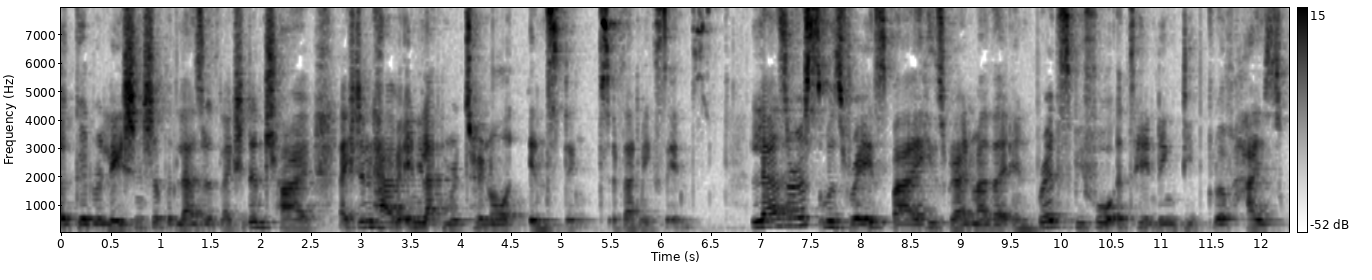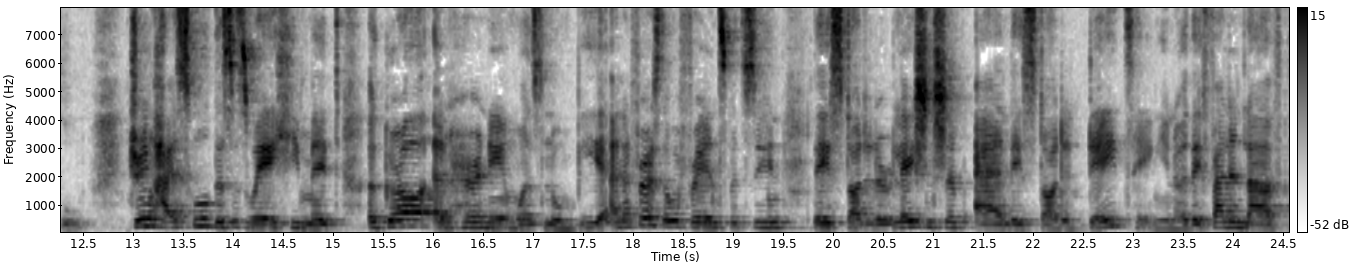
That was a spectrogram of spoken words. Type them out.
a good relationship with Lazarus. Like she didn't try, like she didn't have any like maternal instinct, if that makes sense. Lazarus was raised by his grandmother in Brits before attending Diepkloof High School. During high school, this is where he met a girl and her name was Nombi. And at first they were friends, but soon they started a relationship and they started dating. You know, they fell in love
